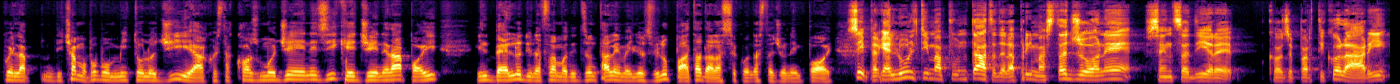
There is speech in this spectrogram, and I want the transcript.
quella, diciamo, proprio mitologia, questa cosmogenesi che genera poi il bello di una trama orizzontale meglio sviluppata dalla seconda stagione in poi. Sì, perché l'ultima puntata della prima stagione, senza dire cose particolari,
